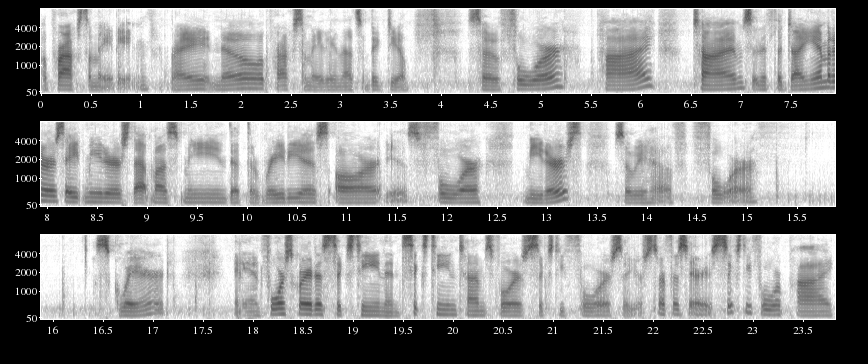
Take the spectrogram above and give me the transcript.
approximating, right? No approximating. That's a big deal. So 4 pi times, and if the diameter is 8 meters, that must mean that the radius r is 4 meters. So we have 4 squared and 4 squared is 16, and 16 times 4 is 64. So your surface area is 64 pi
